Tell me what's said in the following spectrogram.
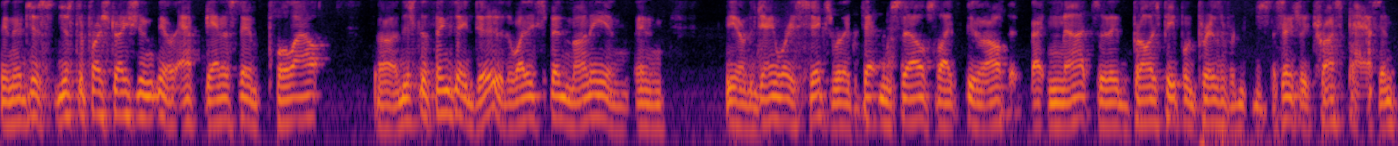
And they're just just the frustration, you know, Afghanistan pullout, uh, just the things they do, the way they spend money, and and you know the January 6th where they protect themselves like you know all the, like nuts. So they put all these people in prison for essentially trespassing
